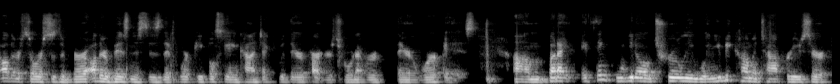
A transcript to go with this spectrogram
other sources of, or other businesses that where people stay in contact with their partners for whatever their work is. Um, but I, I think you know truly when you become a top producer,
